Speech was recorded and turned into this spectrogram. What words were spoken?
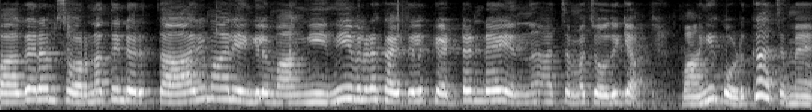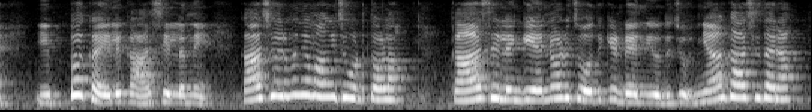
പകരം സ്വർണത്തിന്റെ ഒരു താലിമാലയെങ്കിലും വാങ്ങി നീ ഇവരുടെ കഴുത്തിൽ കെട്ടണ്ടേ? എന്ന് അച്ചമ്മ ചോദിക്കാം. വാങ്ങി കൊടുക്ക അച്ചമ്മേ ഇപ്പൊ കയ്യിൽ കാശില്ലെന്നേ. കാശ് വരുമ്പോൾ ഞാൻ വാങ്ങിച്ചു കൊടുത്തോളാം. കാശില്ലെങ്കിൽ എന്നോട് ചോദിക്കണ്ടേ? എന്ന് ചോദിച്ചു. ഞാൻ കാശ് തരാം.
